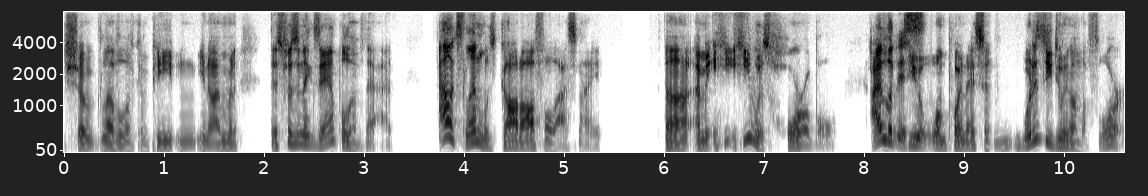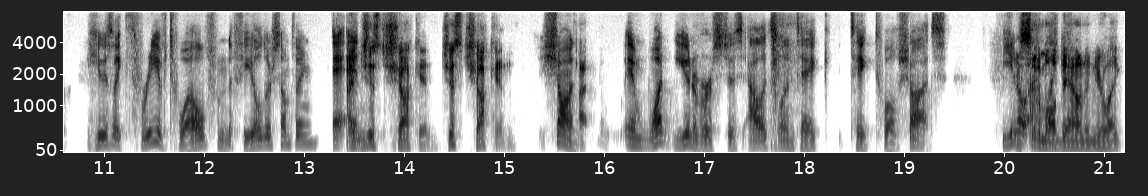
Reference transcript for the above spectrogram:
show level of compete, and you know, I'm going to. This was an example of that. Alex Len was god awful last night. Uh, I mean, he he was horrible. I looked was, at you at one point. And I said, "What is he doing on the floor?" He was like three of twelve from the field or something. And, I just chucking, just chucking. Sean, I, in what universe does Alex Len take take 12 shots? You know, you sit them like, all down and you're like,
